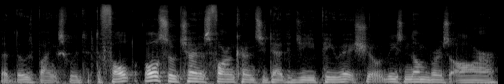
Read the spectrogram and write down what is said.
that those banks would default. Also, China's foreign currency debt to GDP ratio, these numbers are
